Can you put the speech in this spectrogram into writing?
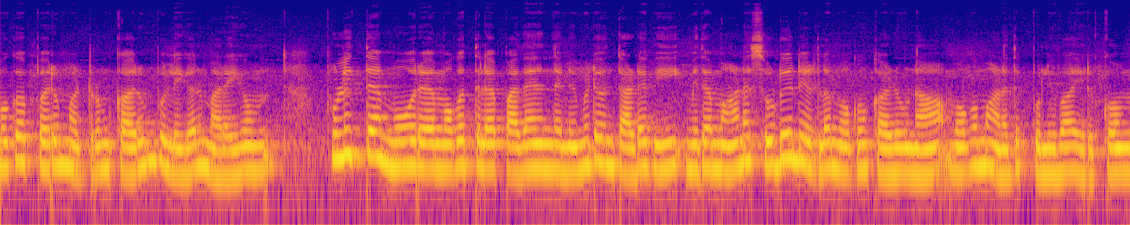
முகப்பரு மற்றும் கரும்புள்ளிகள் மறையும். புளித்த மோரை முகத்தில் பதினைந்து நிமிடம் தடவி மிதமான சுடுநீரில் முகம் கழுவுனா முகமானது புளிவாக இருக்கும்.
